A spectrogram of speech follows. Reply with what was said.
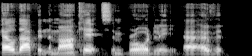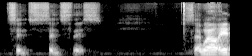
held up in the markets and broadly uh, over since since this? Well, it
